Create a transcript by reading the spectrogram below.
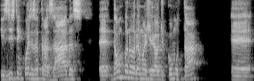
existem coisas atrasadas. É, dá um panorama geral de como está é,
